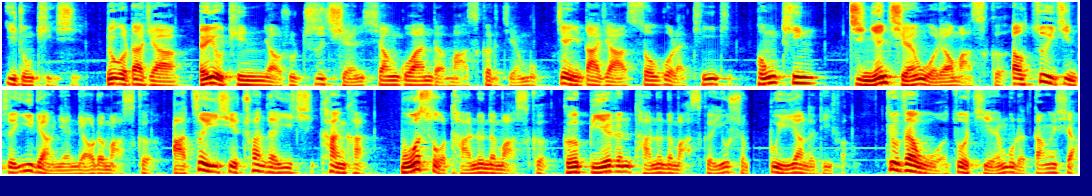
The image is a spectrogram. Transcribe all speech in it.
一种体系。如果大家没有听鸟叔之前相关的马斯克的节目，建议大家搜过来听一听。从听几年前我聊马斯克，到最近这一两年聊的马斯克，把这一切串在一起，看看我所谈论的马斯克和别人谈论的马斯克有什么不一样的地方。就在我做节目的当下。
